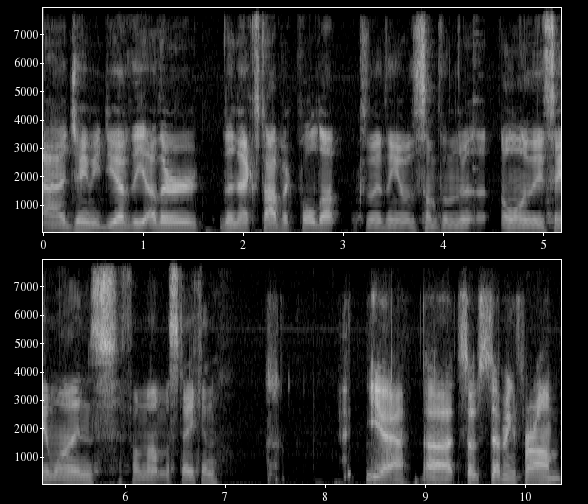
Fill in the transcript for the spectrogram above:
uh, Jamie, do you have the other the next topic pulled up? Because I think it was something uh, along these same lines, if I'm not mistaken. Yeah. Uh, so stemming from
